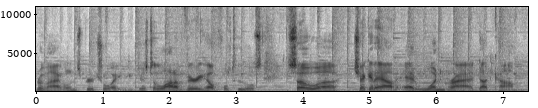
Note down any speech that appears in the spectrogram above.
revival and spiritual awakening. Just a lot of very helpful tools. So uh, check it out at onecry.com.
